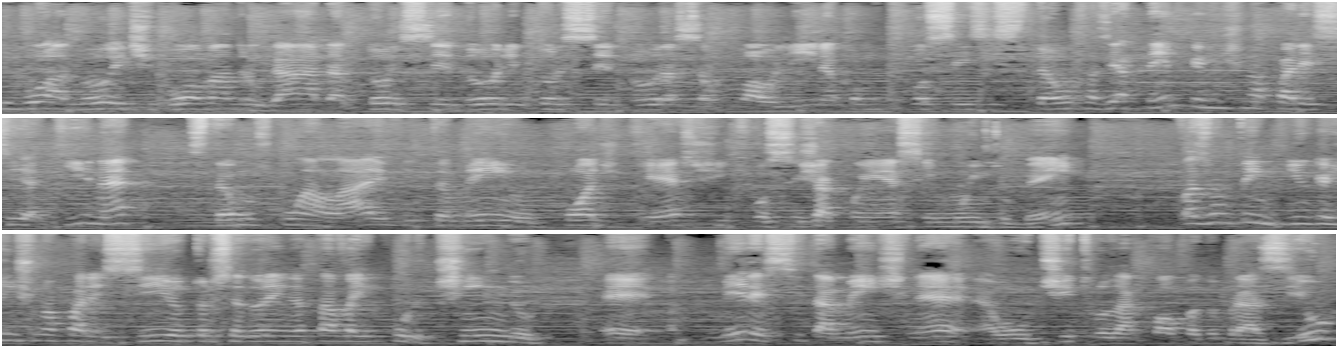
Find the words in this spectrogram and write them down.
tarde, boa noite, boa madrugada, torcedor e torcedora São Paulina, como vocês estão? Fazia tempo que a gente não aparecia aqui, né? Estamos com a live também, o podcast que vocês já conhecem muito bem. Fazia um tempinho que a gente não aparecia, o torcedor ainda estava aí curtindo é, merecidamente né, o título da Copa do Brasil,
